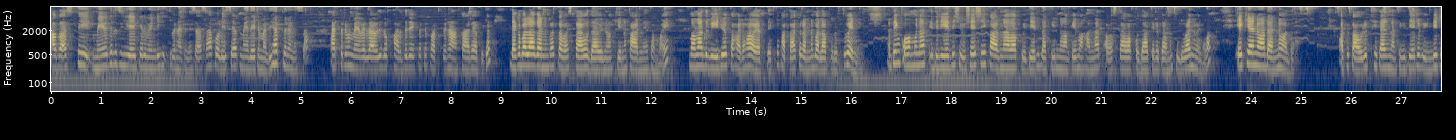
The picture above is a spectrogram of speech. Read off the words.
අගස්ති මේ විදිහට සිහියයි කියලා වෙන්නේ හිතුවේ නැති නිසා සහ පොලිසියත් මේ දෙයට මැදිහත් වෙන නිසා ඇත්තටම මේ වෙලාවේදී ලොකු කරදරයකට පත් වෙන ආකාරය අපිට දැක බලා ගන්නටත් අවස්ථාව උදා වෙනවා කියන කාරණය තමයි මම අද වීඩියෝ එක හරහා ඔයත් එක්ක කතා කරන්න බලාපොරොත්තු වෙන්නේ. ඉතින් කොහොම වුණත් ඉදිරියේදී සුවිශේෂී කාරණාවක් විදියට දකින්න වගේ මහන්නත් අවස්ථාවක් උදා කරගන්න පුළුවන් වෙනවා. ඒ කියන්නේ ඔයා දන්නවද? අපි කවුරුත් හිතන්නේ නැති විදියට වින්ඩිට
